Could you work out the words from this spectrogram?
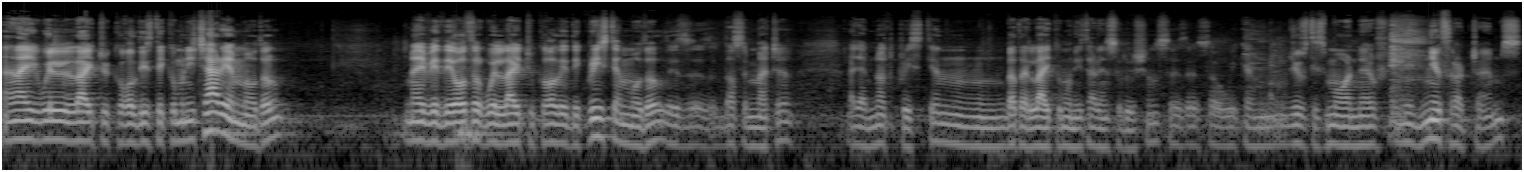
and I will like to call this the communitarian model. Maybe the author will like to call it the Christian model. It uh, doesn't matter. I am not Christian, but I like communitarian solutions, so we can use these more neutral terms,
